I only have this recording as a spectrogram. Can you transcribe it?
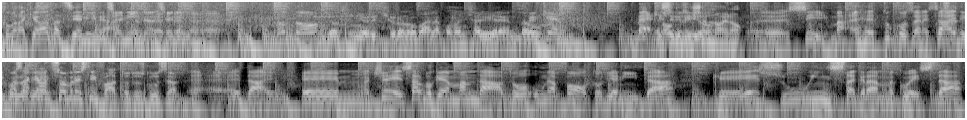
Come l'ha chiamata Zianina? Zianina, Zianina. Pronto? Io signore ci non pane, non ci renda. Perché? Beh, Chi si riferisce a noi, no? Eh, sì, ma eh, tu cosa ne sai di quello Cosa che... cazzo avresti fatto tu, scusa? Eh, eh, dai, ehm, c'è Salvo che ha mandato una foto di Anita che è su Instagram questa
